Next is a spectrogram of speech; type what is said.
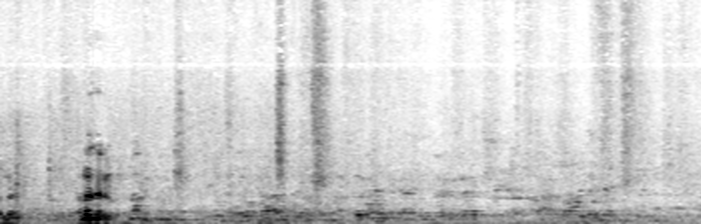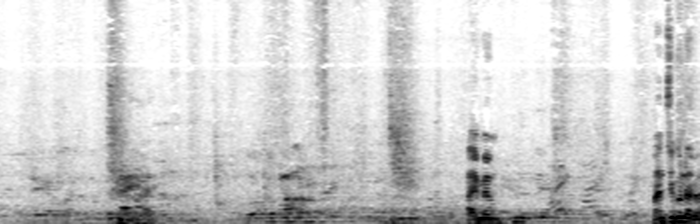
అలా అలా జరుగు హాయ్ మ్యామ్. మంచిగున్నారా?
